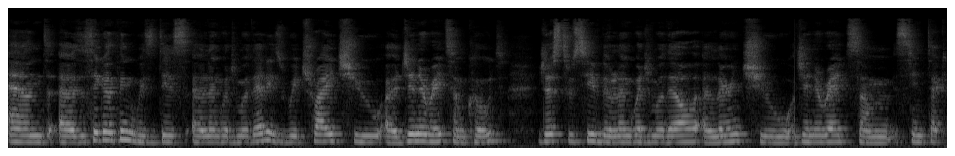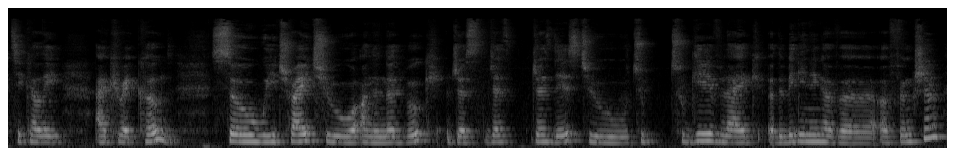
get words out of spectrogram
And uh, the second thing with this uh, language model is we try to uh, generate some code just to see if the language model uh, learned to generate some syntactically accurate code. So we try to on a notebook just just just this to to to give like the beginning of a, a function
